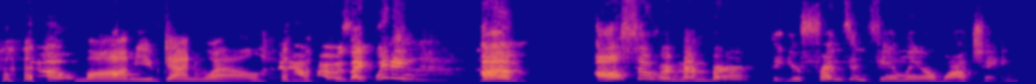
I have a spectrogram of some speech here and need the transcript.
So, Mom, you've done well. I was like winning. Um, also remember that your friends and family are watching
